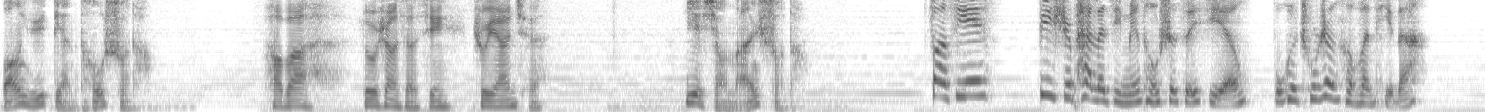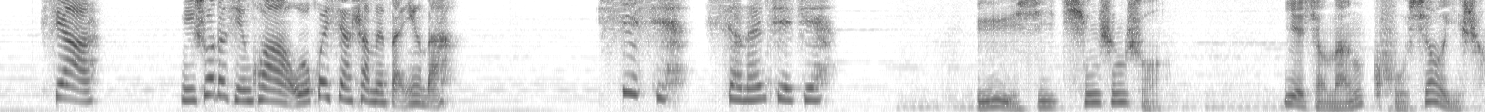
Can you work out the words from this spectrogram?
王宇点头说道：“好吧，路上小心，注意安全。”叶小楠说道：“放心，毕氏派了几名同事随行，不会出任何问题的。心儿，你说的情况我会向上面反映的。谢谢小楠姐姐。”于雨溪轻声说。叶小楠苦笑一声。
